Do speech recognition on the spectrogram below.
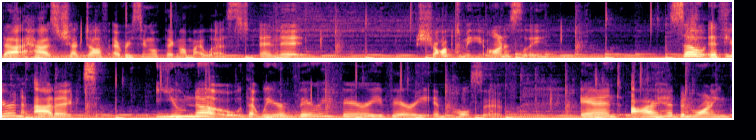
that has checked off every single thing on my list and it shocked me, honestly. So, if you're an addict, you know that we are very, very, very impulsive. And I had been wanting,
